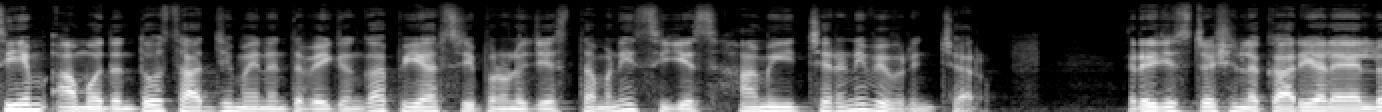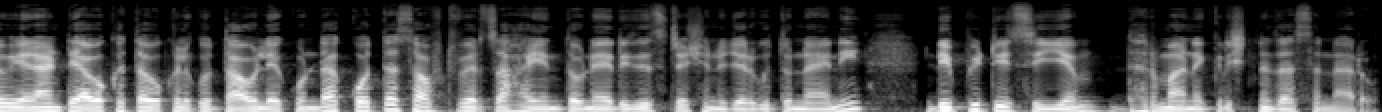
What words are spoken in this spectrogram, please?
సీఎం ఆమోదంతో సాధ్యమైనంత వేగంగా పీఆర్సీ పనులు చేస్తామని సీఎస్ హామీ ఇచ్చారని వివరించారు. రిజిస్ట్రేషన్ల కార్యాలయాల్లో ఎలాంటి అవకతవకలకు తావు లేకుండా కొత్త సాఫ్ట్వేర్ సహాయంతోనే రిజిస్ట్రేషన్లు జరుగుతున్నాయని డిప్యూటీ సీఎం ధర్మాన కృష్ణదాస్ అన్నారు.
